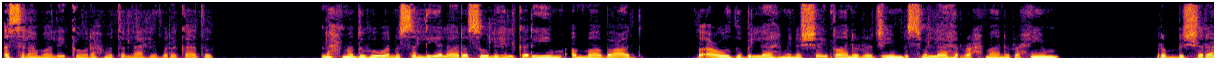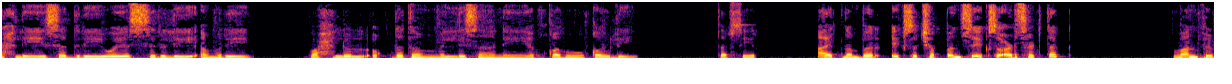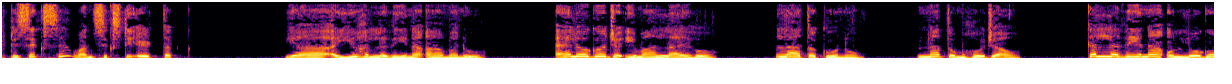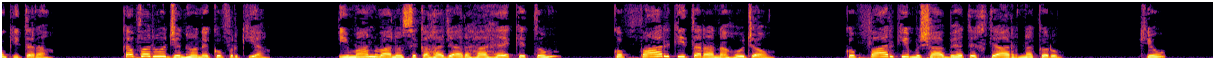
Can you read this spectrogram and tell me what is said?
السلام علیکم و رحمۃ اللہ وبرکاتہ۔ نحمد نسلی اللہ رسول کریم اما بعد، فاعوذ باللہ من الشیطان الرجیم، بسم اللہ الرحمٰن الرحیم۔ رب شرح لی صدری ویسر لی امری وحلل عقدتم من لسانی یفقہ قولی۔ تفسیر، آیت نمبر 156 سے 168 تک 156 سے 168 تک۔ یا ایوہ الذین آمنوا اے لوگو جو ایمان لائے ہو، لا تکونو، نہ تم ہو جاؤ۔ کل لدینا ان لوگوں کی طرح۔ کفرو جنہوں نے کفر کیا۔ ایمان والوں سے کہا جا رہا ہے کہ تم کفار کی طرح نہ ہو جاؤ۔ کفار کی مشابہت اختیار نہ کرو۔ کیوں؟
